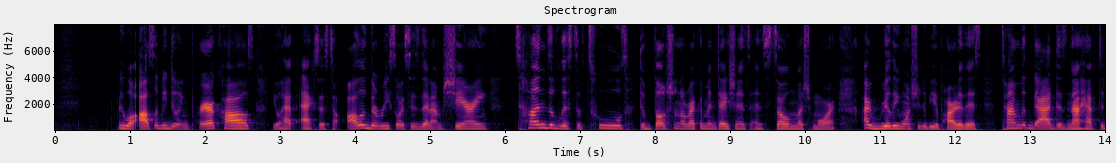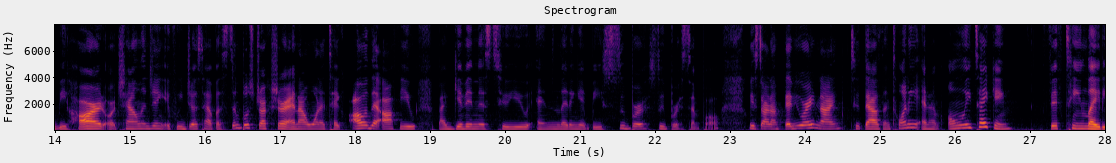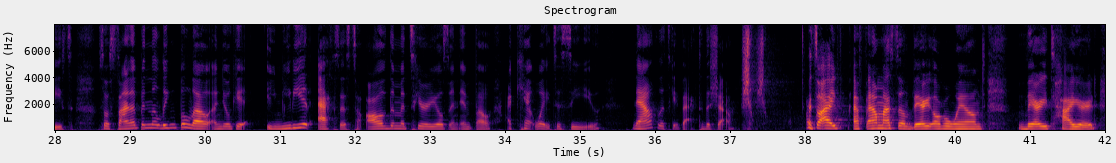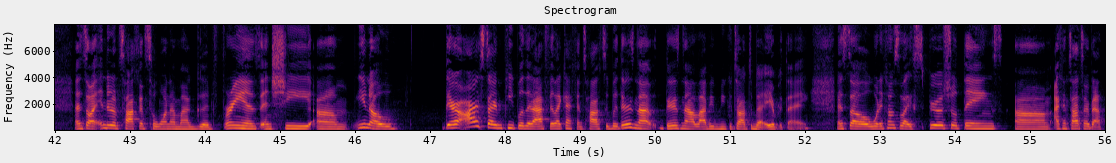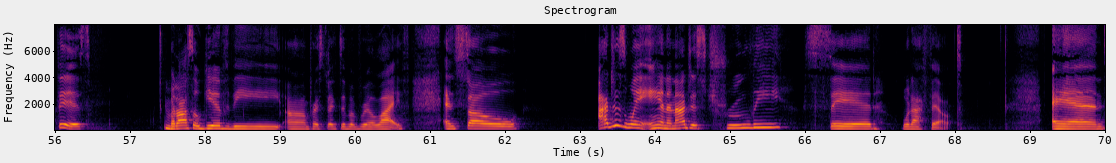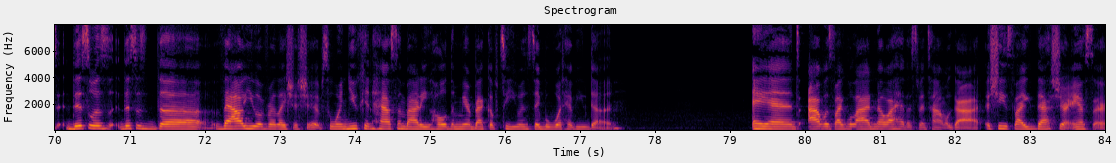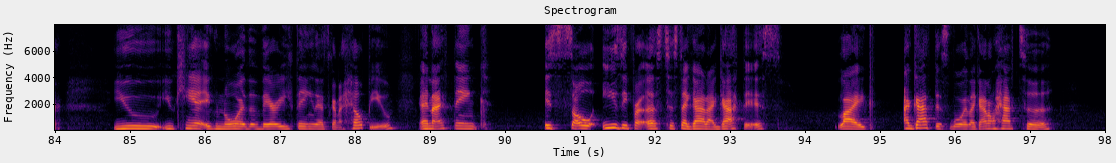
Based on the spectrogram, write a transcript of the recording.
We will also be doing prayer calls. You'll have access to all of the resources that I'm sharing tons of lists of tools, devotional recommendations, and so much more. I really want you to be a part of this. Time with God does not have to be hard or challenging if we just have a simple structure, and I want to take all of that off you by giving this to you and letting it be super, super simple. We start on February 9th, 2020, and I'm only taking 15 ladies. So sign up in the link below and you'll get immediate access to all of the materials and info. I can't wait to see you. Now, let's get back to the show. And so I, I found myself very overwhelmed, very tired. And so I ended up talking to one of my good friends, and she, um, you know, there are certain people that I feel like I can talk to, but there's not there's not a lot of people you can talk to about everything. And so when it comes to like spiritual things, um, I can talk to her about this, but also give the um, perspective of real life. And so I just went in and I just truly said what I felt. And this was this is the value of relationships when you can have somebody hold the mirror back up to you and say, "But what have you done?" And I was like, "Well, I know I haven't spent time with God." And she's like, "That's your answer." You you can't ignore the very thing that's going to help you. And I think it's so easy for us to say, God, I got this. Like, I got this, Lord. Like, I don't have to,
